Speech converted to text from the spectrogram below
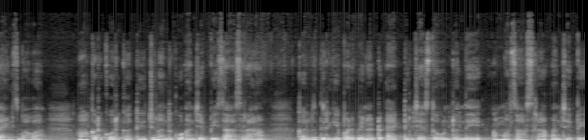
థ్యాంక్స్ బావా ఆఖరి కోరిక తీర్చినందుకు అని చెప్పి సహస్ర కళ్ళు తిరిగి పడిపోయినట్టు యాక్టింగ్ చేస్తూ ఉంటుంది. అమ్మ సహస్ర అని చెప్పి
